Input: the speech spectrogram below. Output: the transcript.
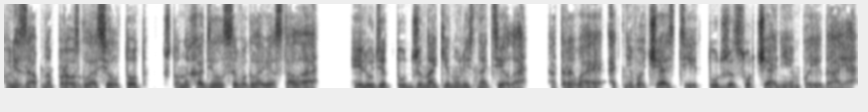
внезапно провозгласил тот, что находился во главе стола, и люди тут же накинулись на тело, отрывая от него части и тут же с урчанием поедая.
